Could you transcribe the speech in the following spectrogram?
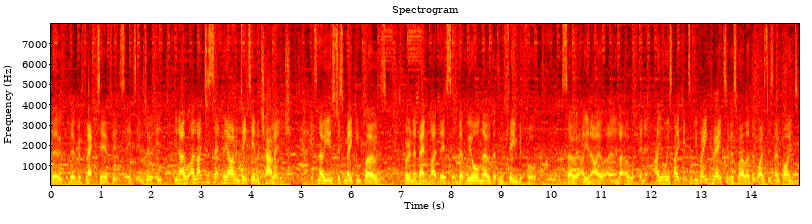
the, the reflective, it's, it's, it was a, you know, I like to set the R&D team a challenge. It's no use just making clothes for an event like this that we all know that we've seen before. So, uh, you know, I, I, I always like it to be very creative as well, otherwise there's no point.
